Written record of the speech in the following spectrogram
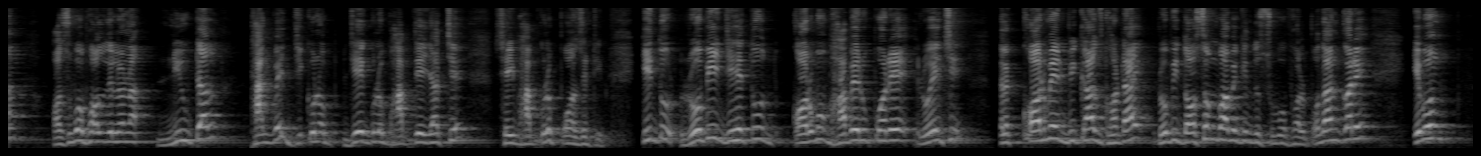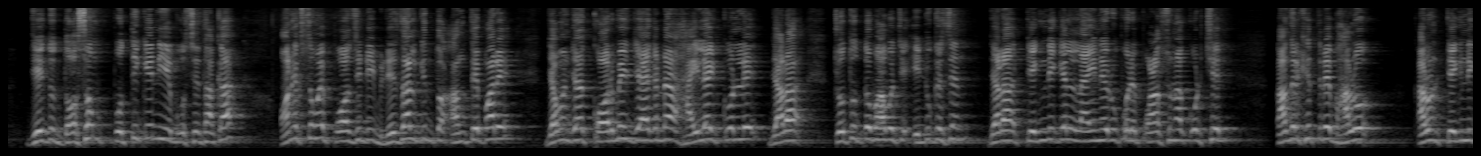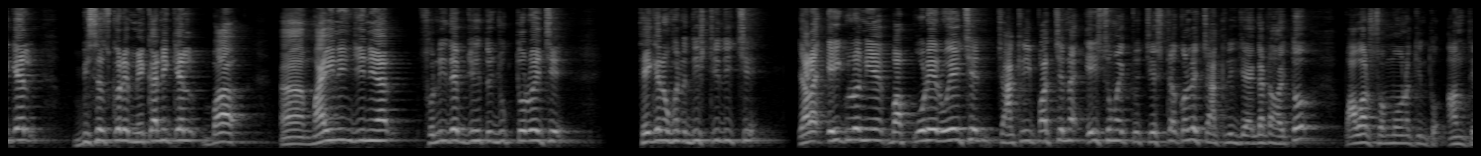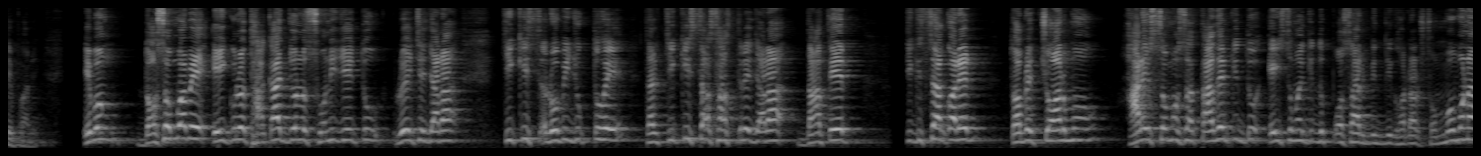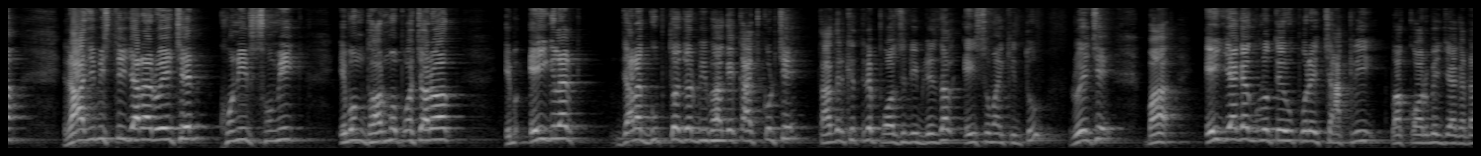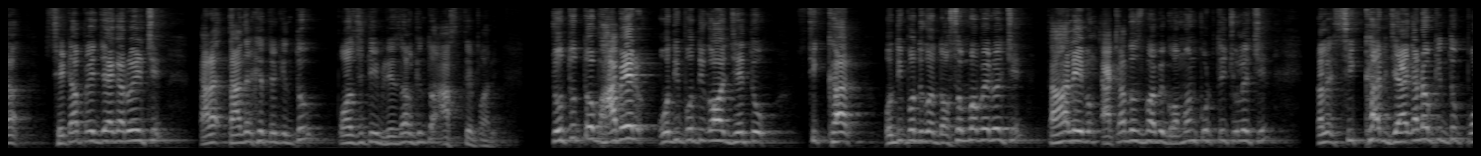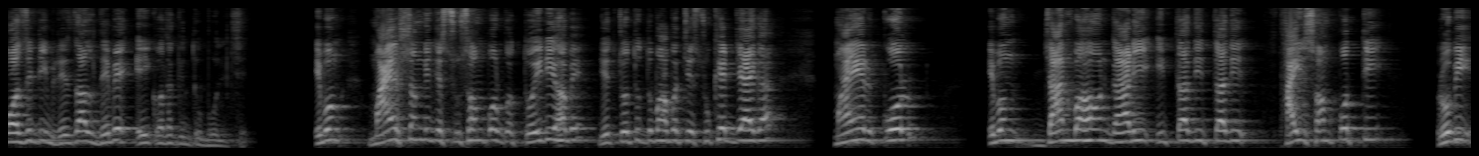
অশুভ ফল দিল না নিউট্রাল থাকবে যে কোনো যেগুলো ভাব দিয়ে যাচ্ছে, সেই ভাবগুলো পজিটিভ কিন্তু রবি যেহেতু কর্মভাবের উপরে রয়েছে তাহলে কর্মের বিকাশ ঘটায়। রবি দশমভাবে কিন্তু শুভ ফল প্রদান করে এবং যেহেতু দশম প্রতীকে নিয়ে বসে থাকা, অনেক সময় পজিটিভ রেজাল্ট কিন্তু আনতে পারে। যেমন যারা কর্মের জায়গাটা হাইলাইট করলে, যারা চতুর্থ ভাব হচ্ছে এডুকেশন যারা টেকনিক্যাল লাইনের উপরে পড়াশোনা করছেন, তাদের ক্ষেত্রে ভালো। কারণ টেকনিক্যাল বিশেষ করে মেকানিক্যাল বা মাইন ইঞ্জিনিয়ার শনিদেব যেহেতু যুক্ত রয়েছে, সেইখানে ওখানে দৃষ্টি দিচ্ছে। যারা এইগুলো নিয়ে বা পড়ে রয়েছেন, চাকরি পাচ্ছেন না, এই সময় একটু চেষ্টা করলে চাকরির জায়গাটা হয়তো পাওয়ার সম্ভাবনা কিন্তু আনতে পারে। এবং দশমভাবে এইগুলো থাকার জন্য শনি যেহেতু রয়েছে, যারা চিকিৎসা রবি যুক্ত হয়ে তার চিকিৎসা শাস্ত্রে যারা দাঁতের চিকিৎসা করেন, তবে চর্ম, হাড়ের সমস্যা, তাদের কিন্তু এই সময় কিন্তু প্রসার বৃদ্ধি ঘটার সম্ভাবনা। রাজমিস্ত্রি যারা রয়েছেন, খনির শ্রমিক এবং ধর্মপ্রচারক, এবং এইগুলার যারা গুপ্তচর বিভাগে কাজ করছে, তাদের ক্ষেত্রে পজিটিভ রেজাল্ট এই সময় কিন্তু রয়েছে বা এই জায়গাগুলোতে উপরে চাকরি বা কর্মের জায়গাটা সেট আপের জায়গা রয়েছে, তারা, তাদের ক্ষেত্রে কিন্তু পজিটিভ রেজাল্ট কিন্তু আসতে পারে। চতুর্থ ভাবের অধিপতি গ্রহ যেহেতু শিক্ষার অধিপতি গ্রহ দশমভাবে রয়েছে, তাহলে এবং একাদশভাবে গমন করতে চলেছে, তাহলে শিক্ষার জায়গাটাও কিন্তু পজিটিভ রেজাল্ট দেবে, এই কথা কিন্তু বলছে। এবং মায়ের সঙ্গে যে সুসম্পর্ক তৈরি হবে, যে চতুর্থ ভাব হচ্ছে সুখের জায়গা, মায়ের কোল এবং যানবাহন, গাড়ি ইত্যাদি ইত্যাদি স্থায়ী সম্পত্তি। রবি,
